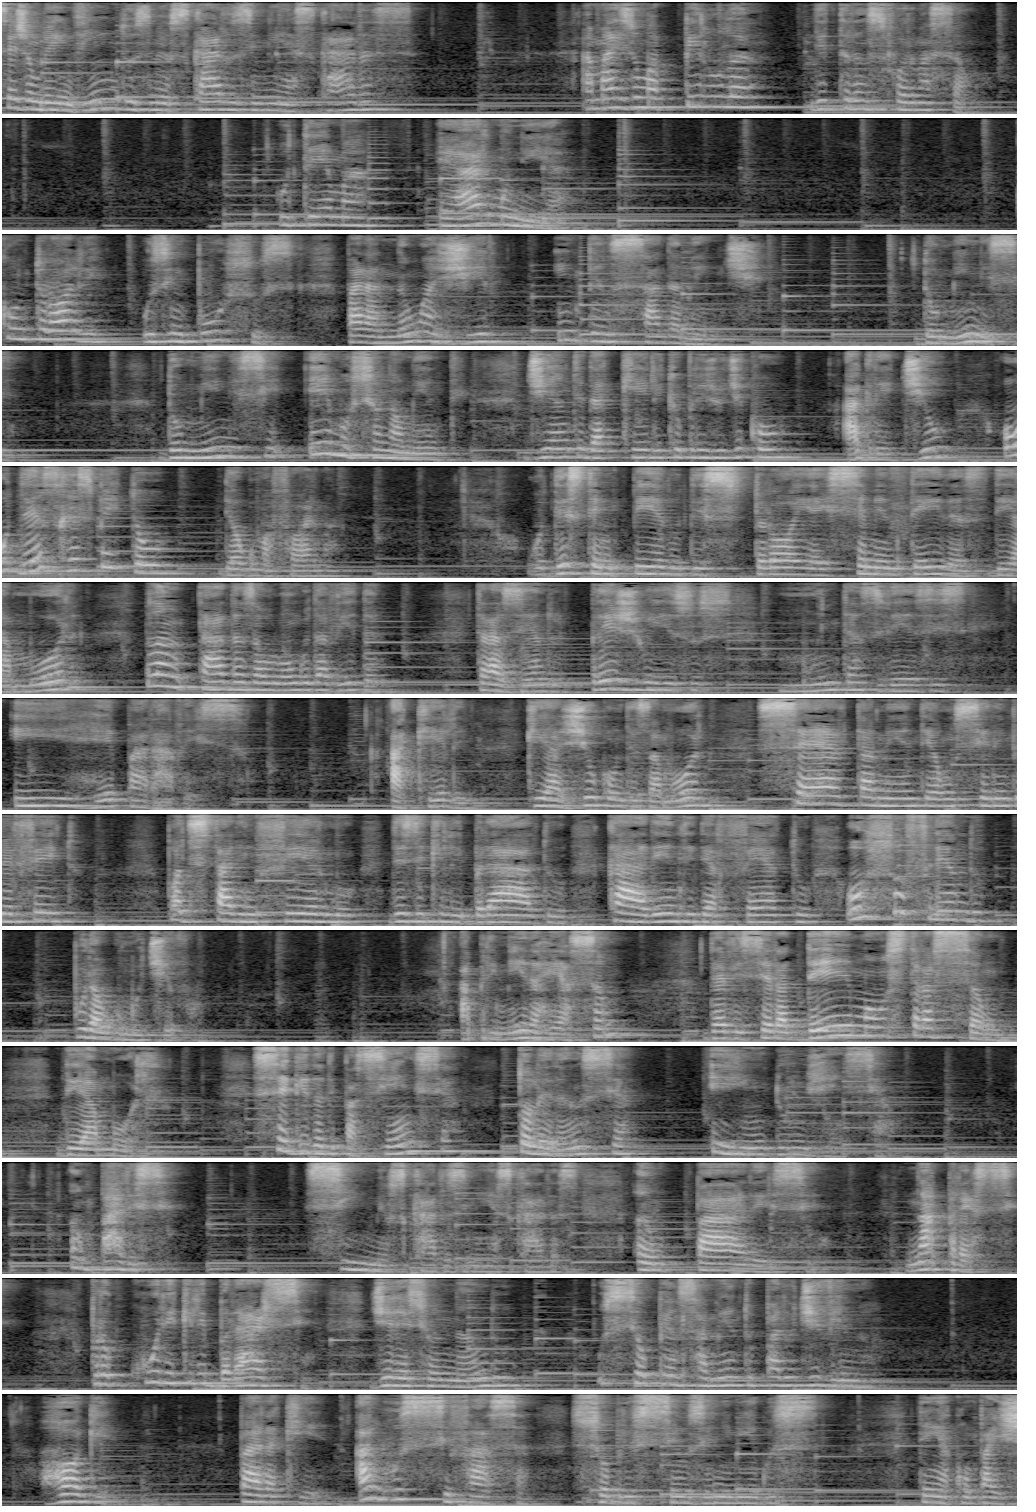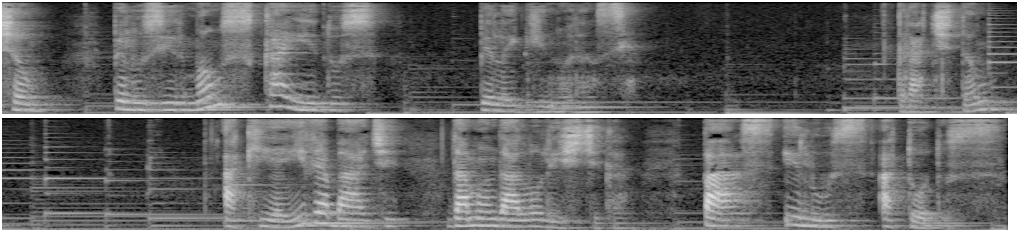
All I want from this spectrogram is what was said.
Sejam bem-vindos, meus caros e minhas caras, a mais uma pílula de transformação. O tema é harmonia. Controle os impulsos para não agir impensadamente. Domine-se. Domine-se emocionalmente diante daquele que o prejudicou agrediu ou desrespeitou de alguma forma. O destempero destrói as sementeiras de amor plantadas ao longo da vida, trazendo prejuízos muitas vezes irreparáveis. Aquele que agiu com desamor certamente é um ser imperfeito Pode estar enfermo, desequilibrado, carente de afeto ou sofrendo por algum motivo. A primeira reação deve ser a demonstração de amor, seguida de paciência, tolerância e indulgência. Ampare-se. Sim, meus caros e minhas caras, ampare-se na prece procure equilibrar-se, direcionando o seu pensamento para o divino. Rogue para que a luz se faça sobre os seus inimigos. Tenha compaixão pelos irmãos caídos pela ignorância. Gratidão. Aqui é Ive Abade, da Mandala Holística. Paz e luz a todos.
